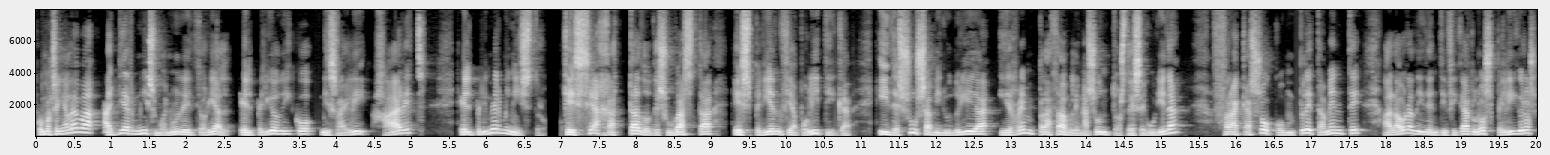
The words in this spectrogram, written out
Como señalaba ayer mismo en un editorial el periódico israelí Haaretz, el primer ministro, que se ha jactado de su vasta experiencia política y de su sabiduría irreemplazable en asuntos de seguridad, fracasó completamente a la hora de identificar los peligros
